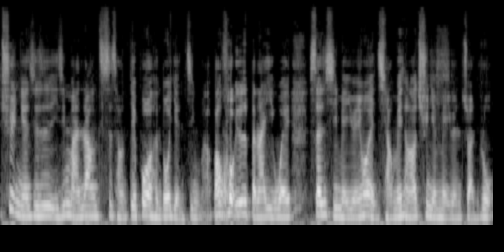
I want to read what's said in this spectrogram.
去年其实已经蛮让市场跌破了很多眼镜嘛，包括就是。本来以为升息美元会很强，没想到去年美元转弱。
